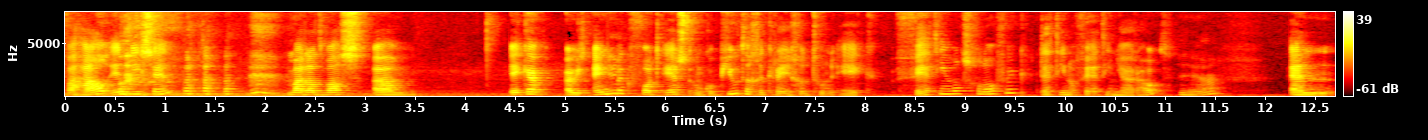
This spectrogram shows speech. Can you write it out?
verhaal in die zin. maar dat was. ehm, ik heb uiteindelijk voor het eerst een computer gekregen toen ik 14 was, geloof ik. 13 of 14 jaar oud. Ja. En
